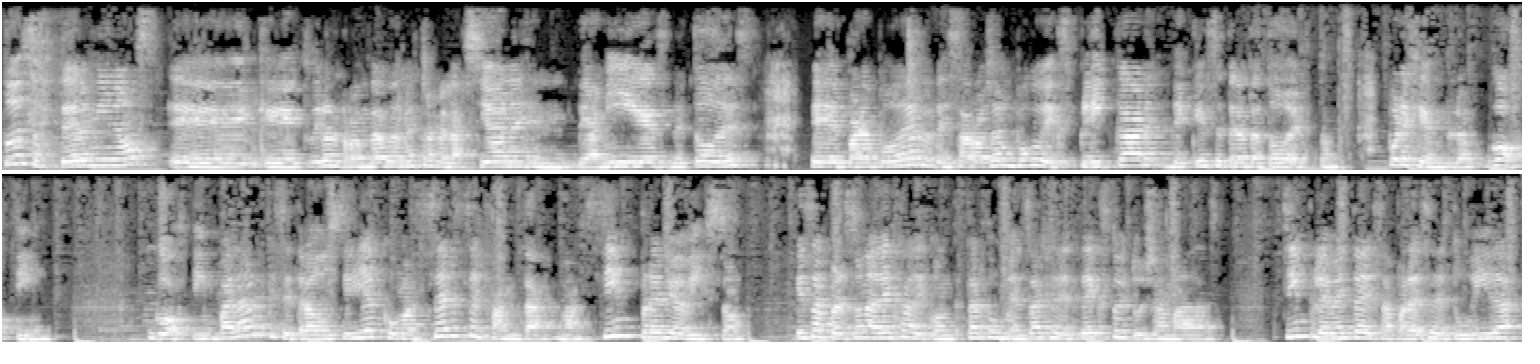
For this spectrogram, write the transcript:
Todos esos términos eh, que estuvieron rondando nuestras relaciones de amigues, de todes, eh, para poder desarrollar un poco y explicar de qué se trata todo esto. Por ejemplo, ghosting. Ghosting, palabra que se traduciría como hacerse el fantasma, sin previo aviso. Esa persona deja de contestar tus mensajes de texto y tus llamadas. Simplemente desaparece de tu vida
